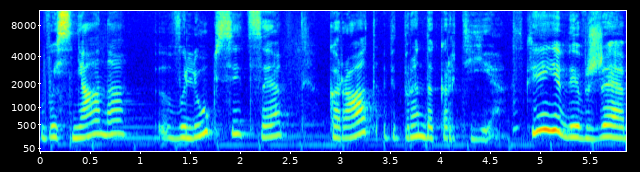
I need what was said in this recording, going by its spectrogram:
весняна в люксі це карат від бренда Cartier. Києві вже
